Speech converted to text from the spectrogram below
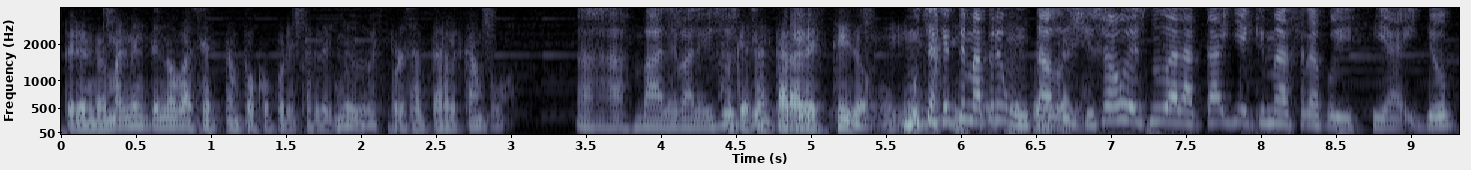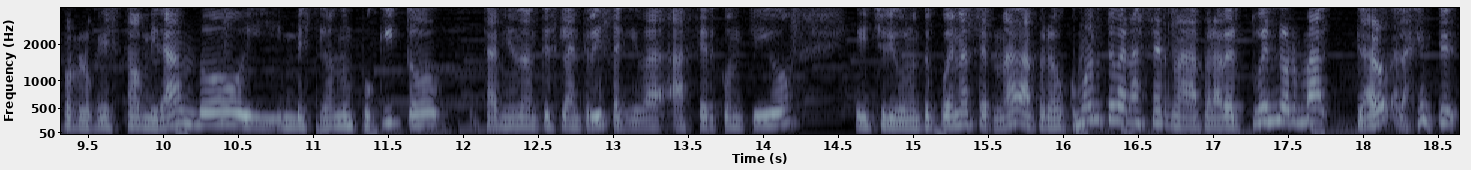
pero normalmente no va a ser tampoco por estar desnudo, es por saltar al campo. Ajá, vale, vale. Eso que saltar a vestido. Mucha gente me ha preguntado, si yo salgo desnuda a la calle, ¿qué me hace la policía? Y yo, por lo que he estado mirando y investigando un poquito, también antes la entrevista que iba a hacer contigo, he dicho, digo, no te pueden hacer nada, pero ¿cómo no te van a hacer nada? Pero a ver, tú es normal, claro, la gente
